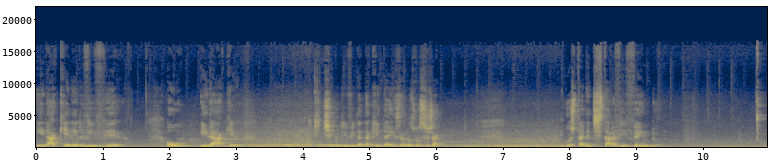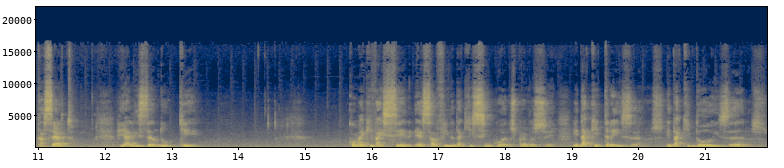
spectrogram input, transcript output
irá querer viver? Ou irá querer. Que tipo de vida daqui dez anos você já gostaria de estar vivendo? Tá certo? realizando o quê? Como é que vai ser essa vida daqui cinco anos para você? E daqui três anos? E daqui dois anos?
